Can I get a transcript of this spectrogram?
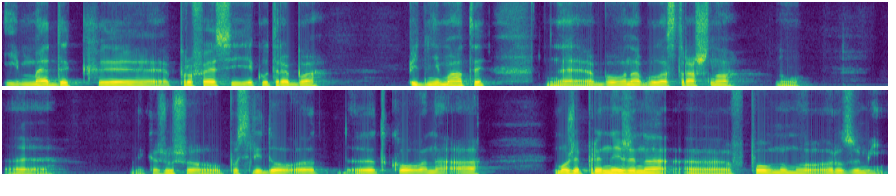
і медик е, професії, яку треба піднімати, е, бо вона була страшно, ну, не кажу, що послідовкована, а може принижена в повному розумінні.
